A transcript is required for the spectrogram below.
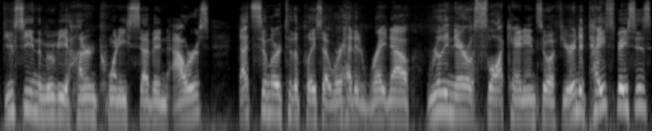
If you've seen the movie 127 Hours, that's similar to the place that we're headed right now. Really narrow slot canyon. So if you're into tight spaces,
